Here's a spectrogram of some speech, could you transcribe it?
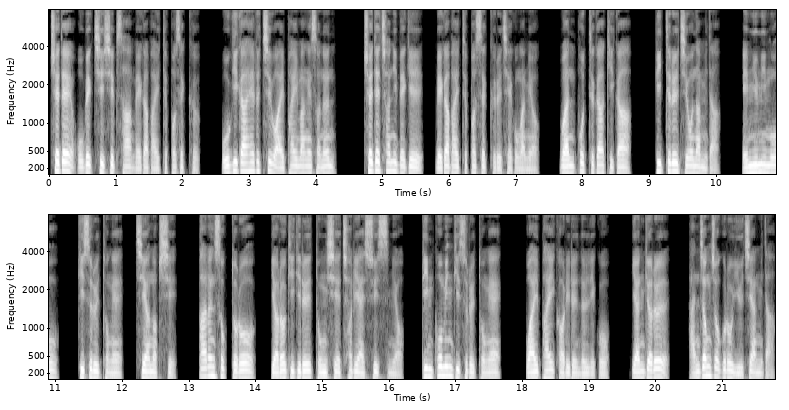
최대 574MB/s, 5GHz 와이파이망에서는 최대 1201MB/s를 제공하며 완 포트가 기가 비트를 지원합니다. MUMIMO 기술을 통해 지연 없이 빠른 속도로 여러 기기를 동시에 처리할 수 있으며 빔포밍 기술을 통해 와이파이 거리를 늘리고 연결을 안정적으로 유지합니다.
